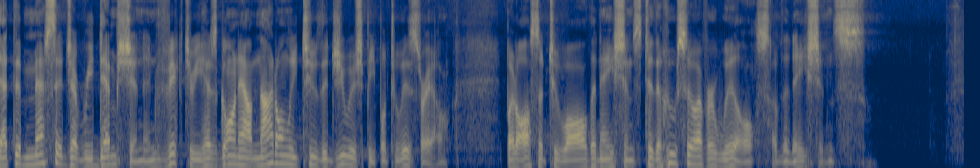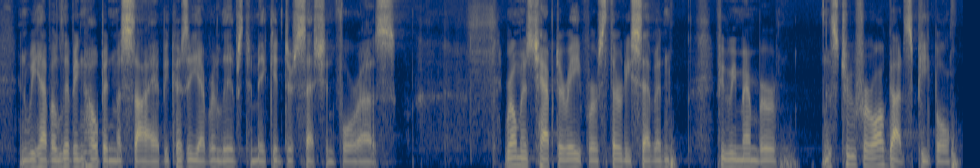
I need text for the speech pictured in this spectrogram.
that the message of redemption and victory has gone out not only to the Jewish people, to Israel, but also to all the nations, to the whosoever wills of the nations. And we have a living hope in Messiah because he ever lives to make intercession for us. Romans chapter 8, verse 37, if you remember, it's true for all God's people.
